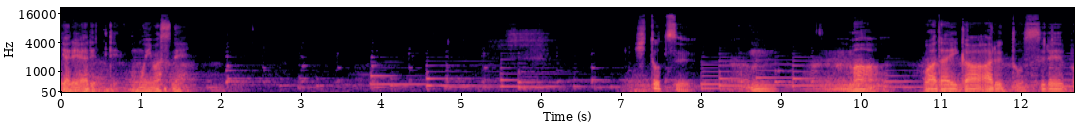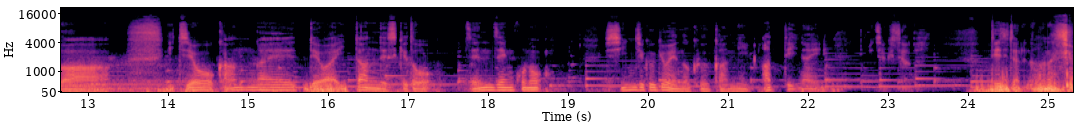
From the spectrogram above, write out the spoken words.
やれやれって思いますね。一つうんまあ話題があるとすれば一応考えてはいたんですけど全然この新宿御苑の空間に合っていないめちゃくちゃデジタルな話を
